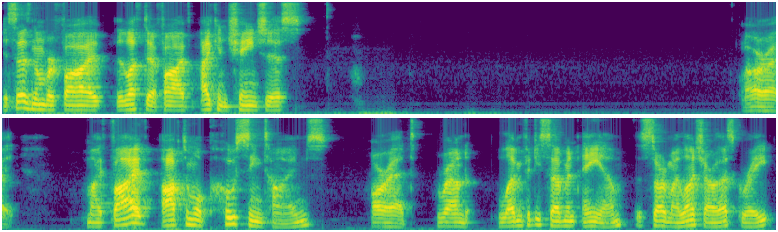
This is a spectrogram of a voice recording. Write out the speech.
It says number 5. It left at 5. I can change this. All right. My five optimal posting times are at around 11:57 a.m. the start of my lunch hour. That's great.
